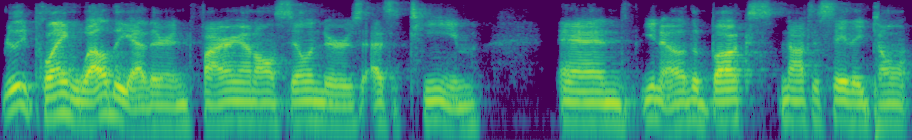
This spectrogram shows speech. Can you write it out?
really playing well together and firing on all cylinders as a team. And you know, the Bucks. Not to say they don't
